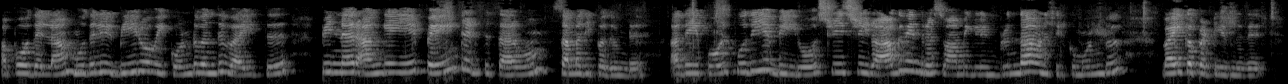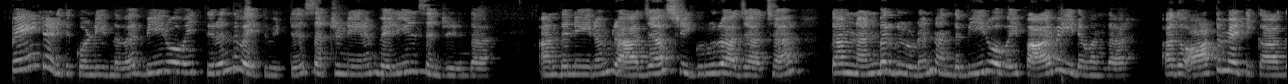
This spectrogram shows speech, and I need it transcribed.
அப்போதெல்லாம் முதலில் பீரோவை கொண்டு வந்து வைத்து பின்னர் அங்கேயே பெயிண்ட் எடுத்து தரவும் சம்மதிப்பதுண்டு. அதேபோல் புதிய பீரோ ஸ்ரீ ஸ்ரீ ராகவேந்திர சுவாமிகளின் பிருந்தாவனத்திற்கு முன்பு வைக்கப்பட்டிருந்தது. பெயிண்ட் அடித்துக் கொண்டிருந்தவர் பீரோவை திறந்து வைத்துவிட்டு சற்று நேரம் வெளியில் சென்றிருந்தார். அந்த நேரம் ராஜா ஸ்ரீ குருராஜாச்சார் தம் நண்பர்களுடன் அந்த பீரோவை பார்வையிட வந்தார். அது ஆட்டோமேட்டிக்காக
